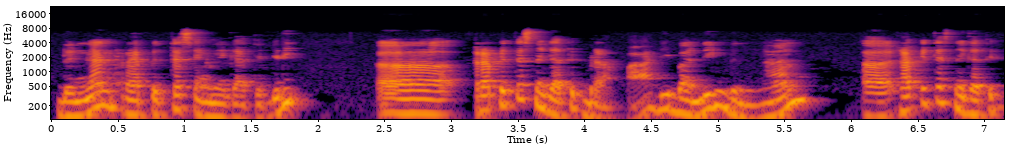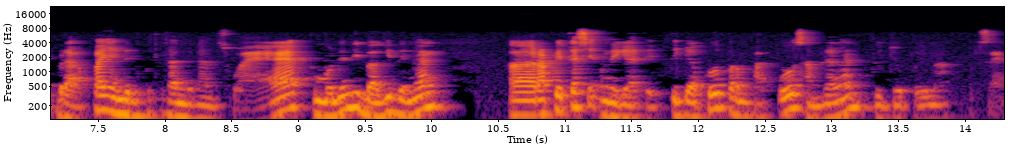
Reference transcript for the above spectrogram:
dengan rapid test yang negatif. Jadi eh, rapid test negatif berapa dibanding dengan eh, rapid test negatif berapa yang dibuktikan dengan swab, kemudian dibagi dengan rapid test yang negatif 30 per 40 sama dengan 75 persen.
